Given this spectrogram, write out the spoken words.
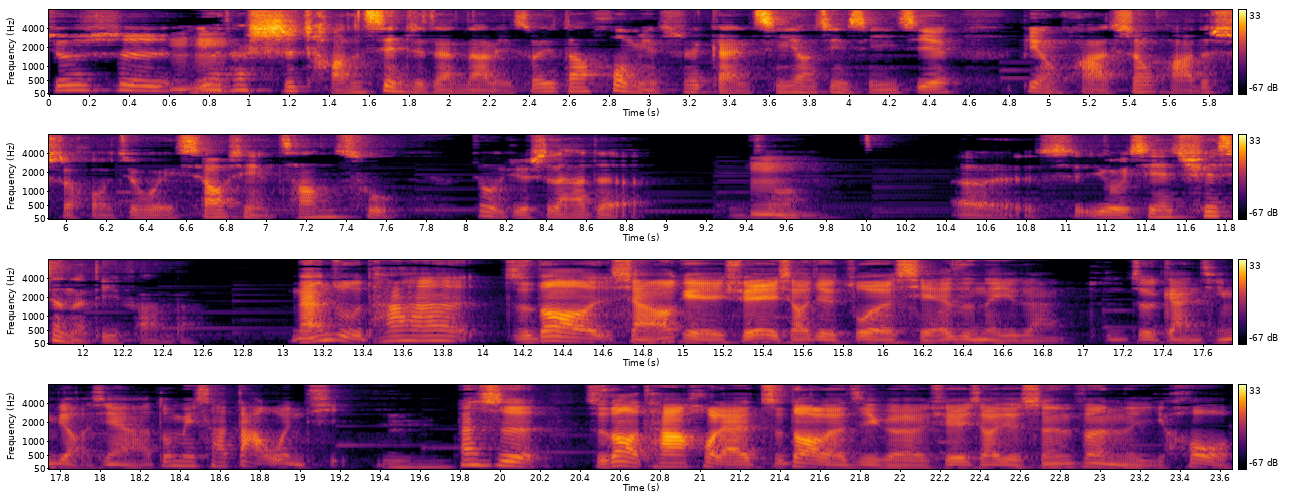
就是因为它时长限制在那里，所以到后面其实感情要进行一些变化升华的时候，就会稍显仓促。这我觉得是它的嗯，呃，是有一些缺陷的地方吧。男主他直到想要给雪野小姐做鞋子那一段，就感情表现啊都没啥大问题。嗯但是直到他后来知道了这个雪野小姐身份了以后，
